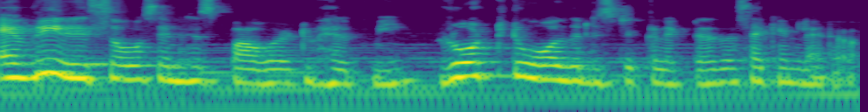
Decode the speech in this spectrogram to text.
every resource in his power to help me, wrote to all the district collectors a second letter.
